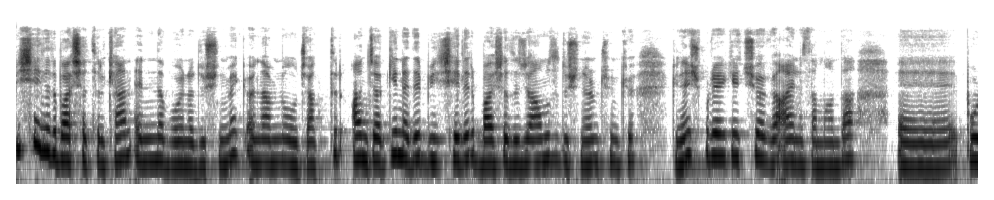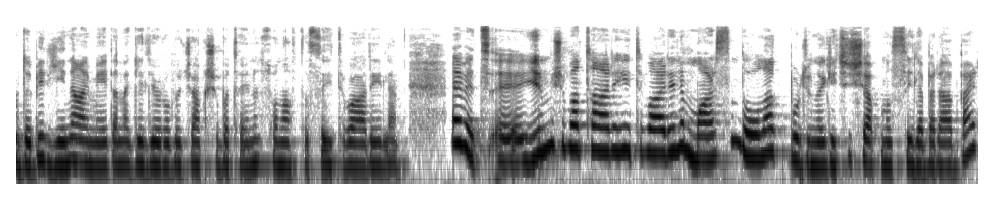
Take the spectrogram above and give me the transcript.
bir şeyleri başlatırken eline boyuna düşünmek önemli olacaktır. Ancak yine de bir şeyleri başlatacağımızı düşünüyorum. Çünkü güneş buraya geçiyor ve aynı zamanda e, burada bir yeni ay meydana geliyor olacak Şubat ayının son haftası itibariyle. Evet 20 Şubat tarihi itibariyle Mars'ın da Oğlak Burcu'na geçiş yapmasıyla beraber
